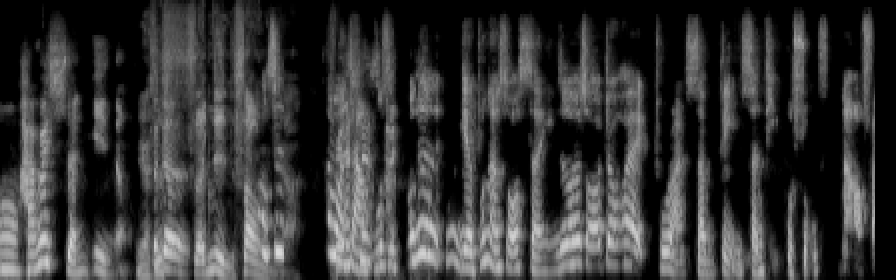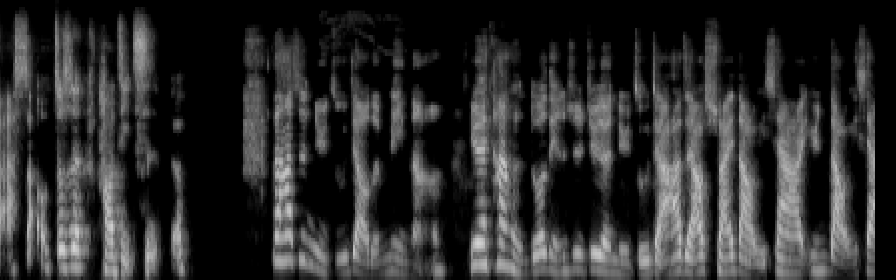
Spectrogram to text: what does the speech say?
哦，还会神隐哦原来，这个是神隐少女是啊。这么 讲不是不是，也不能说声音，就是说就会突然生病，身体不舒服，然后发烧，就是好几次的。那她是女主角的命啊，因为看很多连续剧的女主角，她只要摔倒一下、晕倒一下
